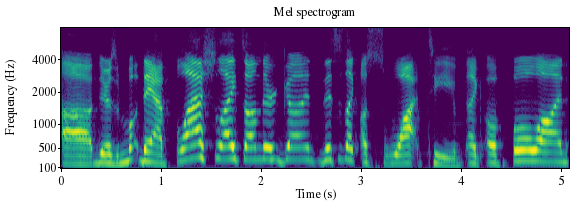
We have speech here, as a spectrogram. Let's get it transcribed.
Uh there's mo- they have flashlights on their guns. This is like a SWAT team like a full on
